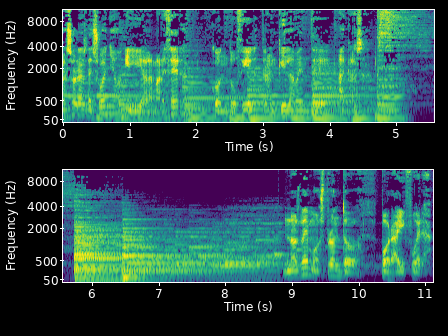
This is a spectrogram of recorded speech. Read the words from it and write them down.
unas horas de sueño y al amanecer conducir tranquilamente a casa. Nos vemos pronto por ahí fuera.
